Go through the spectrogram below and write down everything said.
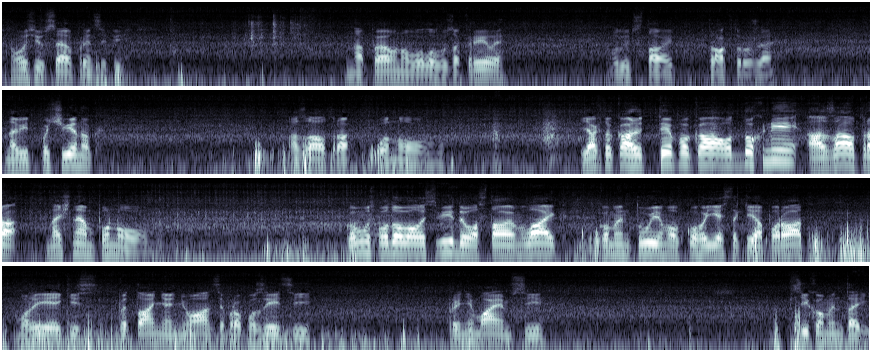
Ось і все, в принципі. Напевно, вологу закрили. Будуть ставити трактор уже на відпочинок. А завтра по-новому. Як то кажуть, ти поки віддохни, а завтра почнемо по-новому. Кому сподобалось відео, ставимо лайк, коментуємо, в кого є такий апарат. Може є якісь питання, нюанси, пропозиції. Приймаємо всі, всі коментарі.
